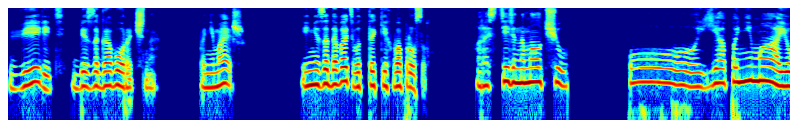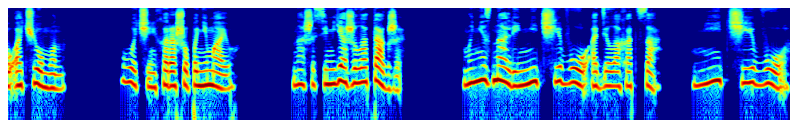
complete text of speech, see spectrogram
верить безоговорочно. Понимаешь? И не задавать вот таких вопросов. Растерянно молчу. О, я понимаю, о чем он. Очень хорошо понимаю. Наша семья жила так же. Мы не знали ничего о делах отца. Ничего.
